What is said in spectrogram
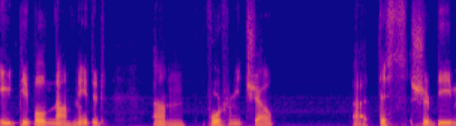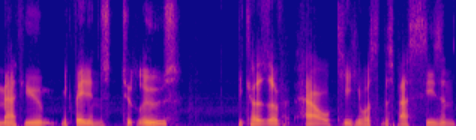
eight people nominated, um, four from each show. Uh, this should be Matthew Macfadyen's to lose because of how key he was this past season.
